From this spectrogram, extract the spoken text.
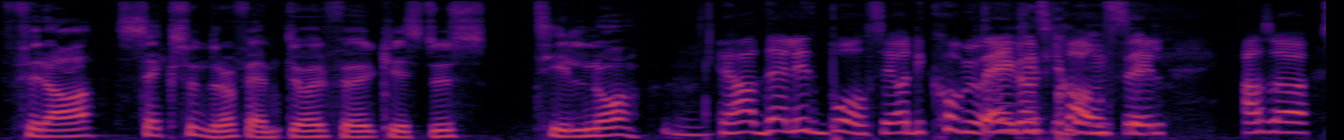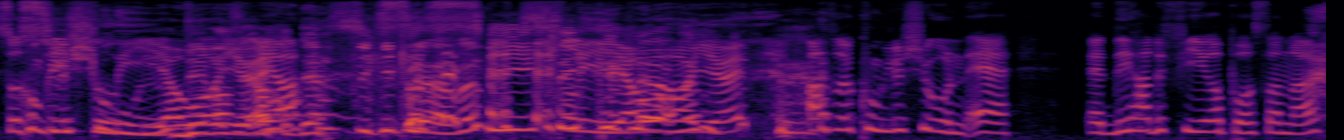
fra 650 år før Kristus til nå. Ja, det er litt ballsy, og de kom jo egentlig fram til Altså, Så sykt konklusjonen Leo Det å gjøre. ja, det er! Sykt Sikkert Leo å løven. gjøre. Altså, konklusjonen er eh, De hadde fire påstander.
